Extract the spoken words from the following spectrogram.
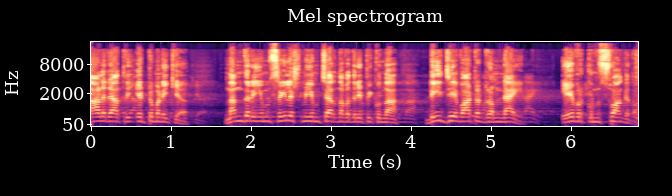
നാളെ രാത്രി എട്ട് മണിക്ക് നന്ദനയും ശ്രീലക്ഷ്മിയും ചേർന്ന് അവതരിപ്പിക്കുന്ന D J water drum nine. ഏവർക്കും സ്വാഗതം.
